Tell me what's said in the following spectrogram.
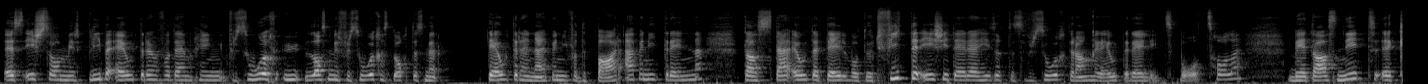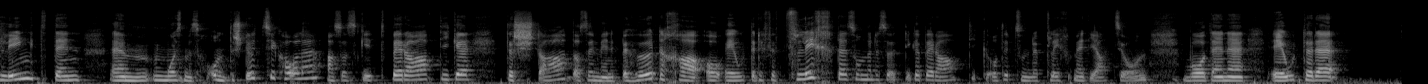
es ist so, wir bleiben Eltern von dem Kind, versuch, lass, wir versuchen es doch, dass wir die Elternebene von der Paarebene trennen, dass der Elternteil, der dort fitter ist in dieser Hinsicht, dass er versucht, den anderen Elternteil ins Boot zu holen. Wenn das nicht äh, gelingt, dann ähm, muss man sich Unterstützung holen. Also es gibt Beratungen, der Staat, also ich meine, die Behörde kann auch Eltern verpflichten zu einer solchen Beratung oder zu einer Pflichtmediation, wo diesen Eltern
